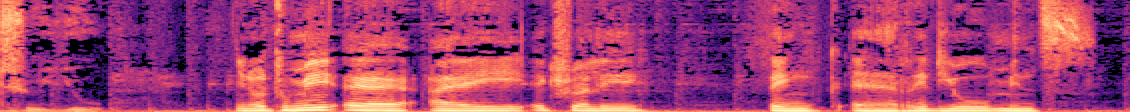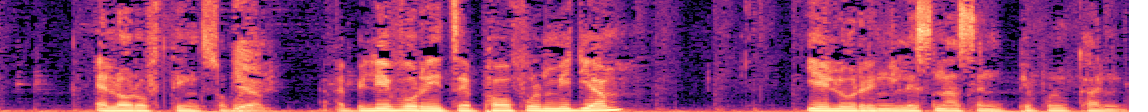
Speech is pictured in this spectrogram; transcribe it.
to you? You know, to me, uh, I actually think uh, radio means a lot of things. So Yeah. I believe it's a powerful medium, yellow ring listeners and people can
